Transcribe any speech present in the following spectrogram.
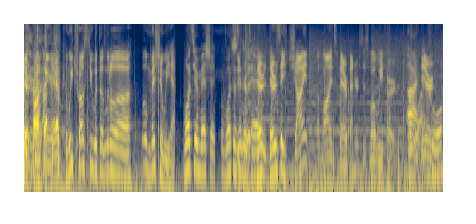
Can we trust you with a little uh little mission we have? What's your mission? What does it entail? There, there's a giant alliance of airbenders, is what we've heard. Alright, They're- cool.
